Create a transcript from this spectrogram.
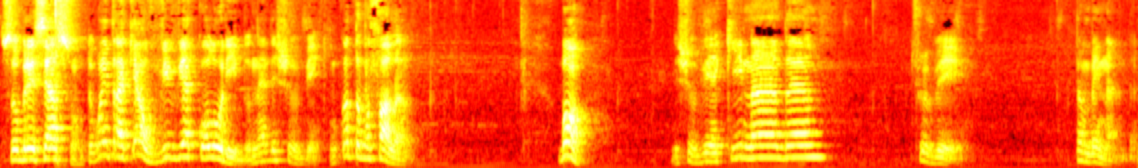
sobre esse assunto. Eu vou entrar aqui ao vivo e é colorido, né? Deixa eu ver aqui, enquanto eu vou falando. Bom, deixa eu ver aqui, nada. Deixa eu ver. Também nada.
